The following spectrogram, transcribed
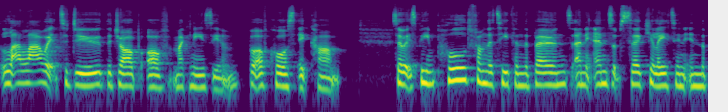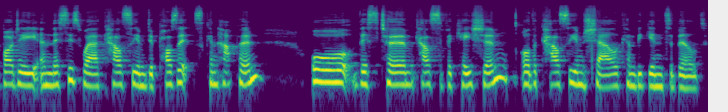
allow it to do the job of magnesium. But of course, it can't. So it's being pulled from the teeth and the bones and it ends up circulating in the body. And this is where calcium deposits can happen or this term calcification or the calcium shell can begin to build.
